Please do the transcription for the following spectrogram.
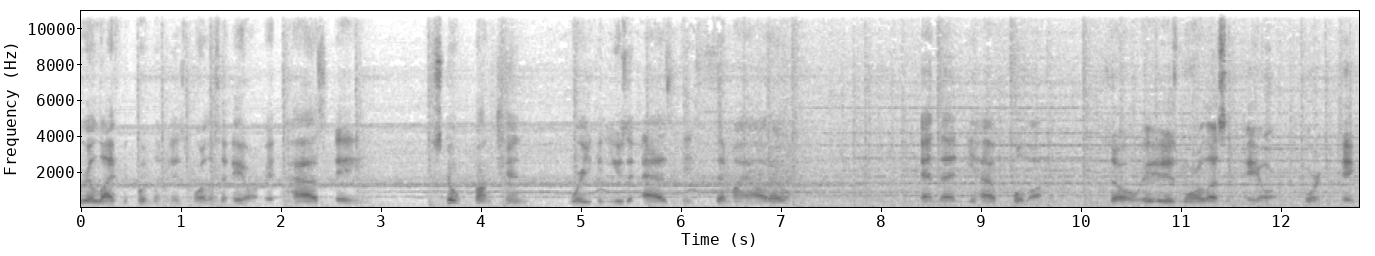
real life equivalent is more or less an AR. It has a scope function, where you can use it as a semi-auto, and then you have full auto. So it is more or less an AR or an AK.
